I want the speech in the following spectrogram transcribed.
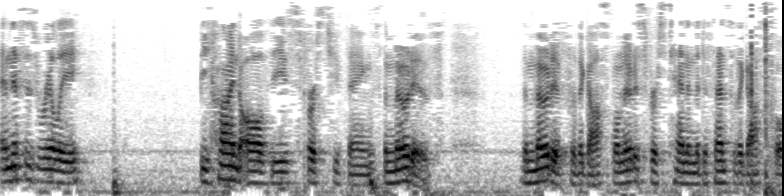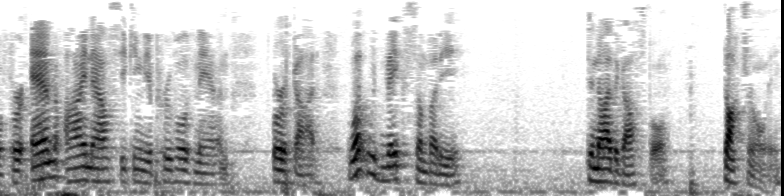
and this is really behind all of these first two things, the motive. The motive for the gospel. Notice verse 10 in the defense of the gospel. For am I now seeking the approval of man or of God? What would make somebody deny the gospel doctrinally?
